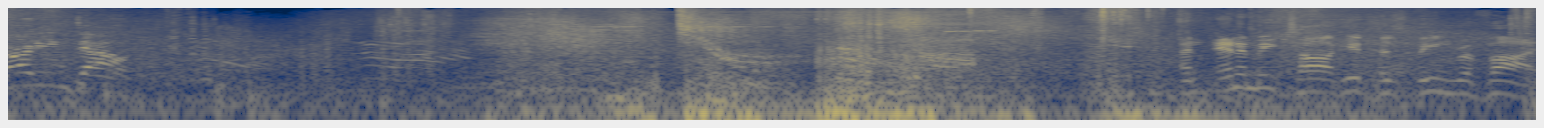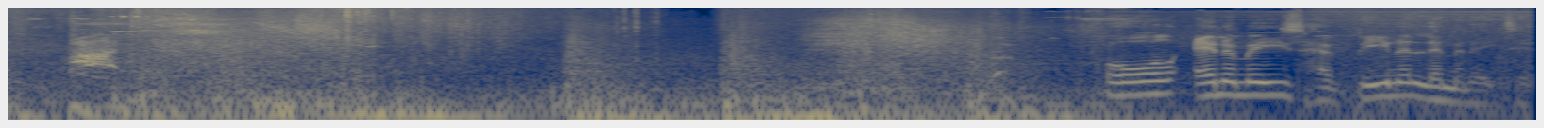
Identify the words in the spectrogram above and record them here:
Guardian down. An enemy target has been revived. All enemies have been eliminated.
